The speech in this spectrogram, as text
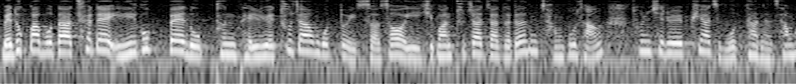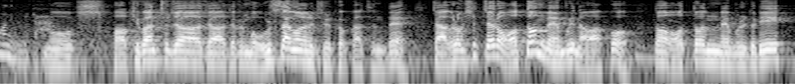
매도가보다 최대 7배 높은 밸류에 투자한 곳도 있어서 이 기관 투자자들은 장부상 손실을 피하지 못하는 상황입니다. 뭐 어, 기관 투자자들은 뭐 울상을 질 것 같은데 자 그럼 실제로 어떤 매물이 나왔고 또 어떤 매물들이 어,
